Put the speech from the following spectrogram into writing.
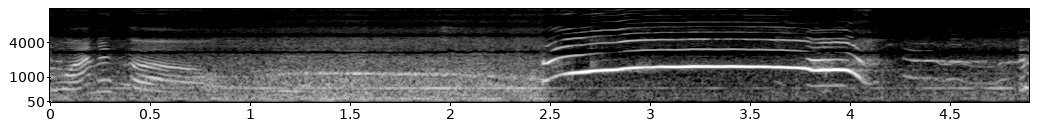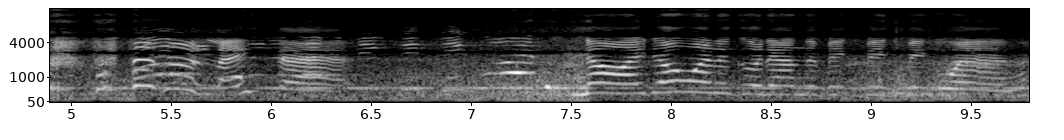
don't want to go. Ah! I don't like that. No, I don't want to go down the big, big, big one.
